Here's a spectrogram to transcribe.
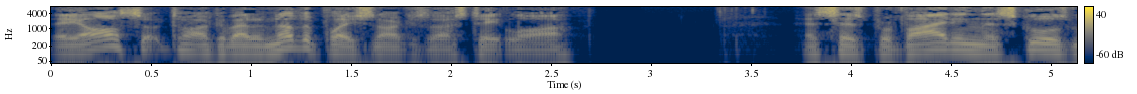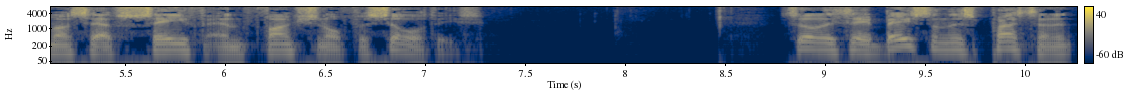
They also talk about another place in Arkansas state law that says providing the schools must have safe and functional facilities. So they say, based on this precedent,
